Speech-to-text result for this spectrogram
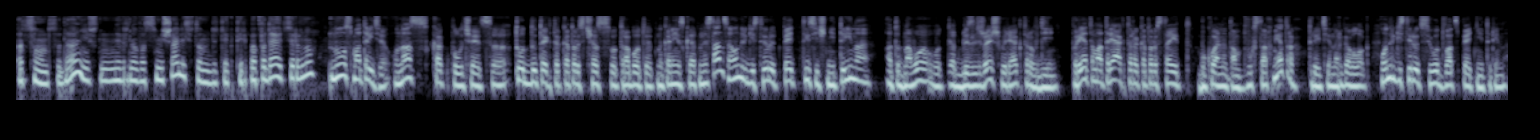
от Солнца, да? Они, наверное, у вас смешались в том детекторе. Попадают все равно? Ну, смотрите, у нас, как получается, тот детектор, который сейчас вот работает на Калининской атомной станции, он регистрирует 5000 нейтрино от одного, вот от близлежащего реактора в день. При этом от реактора, который стоит буквально там в 200 метрах, третий энергоблок, он регистрирует всего 25 нейтрино.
